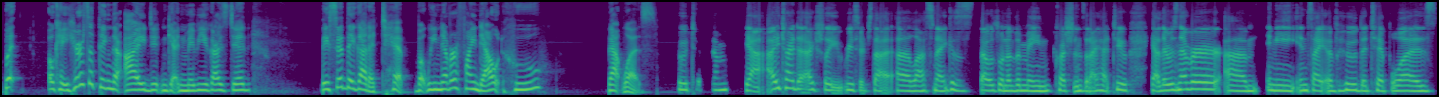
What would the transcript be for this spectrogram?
but okay, here's the thing that I didn't get, and maybe you guys did they said they got a tip, but we never find out who that was. Who tipped them? Yeah, I tried to actually research that uh, last night because that was one of the main questions that I had too. Yeah, there was never um, any insight of who the tip was.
